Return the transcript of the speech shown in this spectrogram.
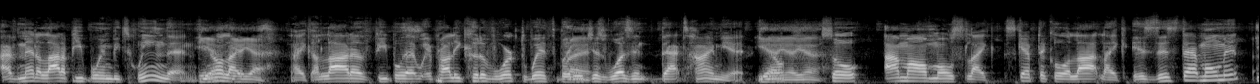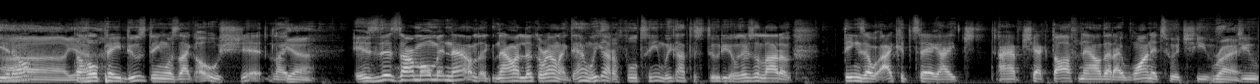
I've met a lot of people in between. Then you Yeah, know, like yeah. like a lot of people that it probably could have worked with, but Right. it just wasn't that time yet. You Yeah, know? yeah, yeah. So. I'm almost like skeptical a lot. Like, is this that moment? You know, yeah. the whole pay dues thing was like, oh shit, like, yeah. is this our moment now? Like now I look around like, damn, we got a full team. We got the studio. There's a lot of things that I could say I I have checked off now that I wanted to achieve Right. a few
